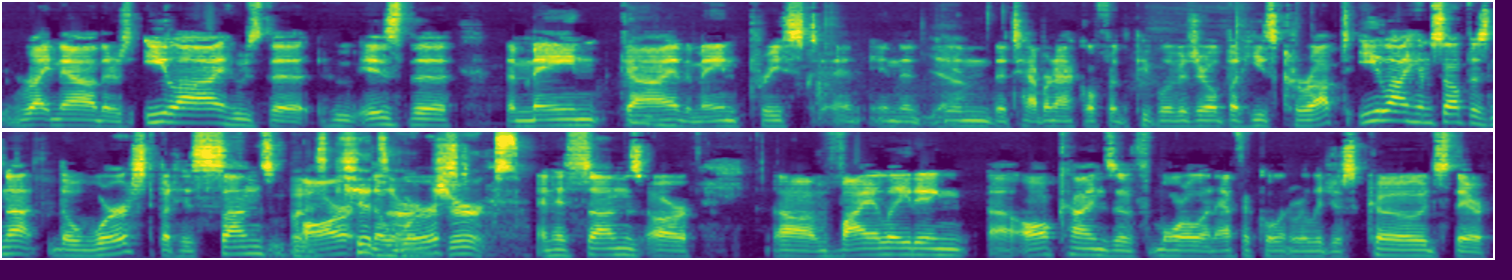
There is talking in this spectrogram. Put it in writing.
right now there's Eli, who's the who is the the main guy, the main priest in, in the yeah. in the tabernacle for the people of Israel, but he's corrupt. Eli himself is not the worst, but his sons but are his the are worst, jerks. and his sons are uh, violating uh, all kinds of moral and ethical and religious codes. They're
